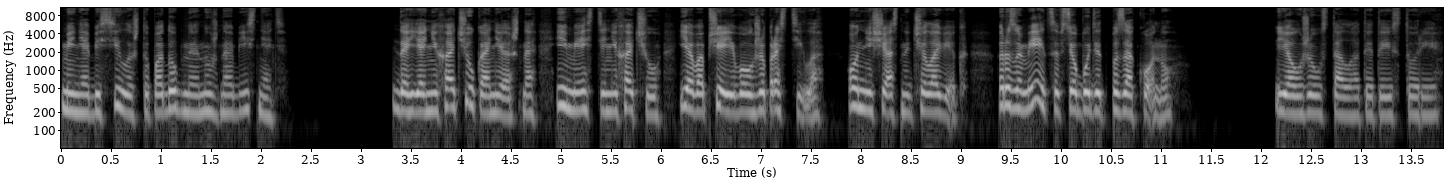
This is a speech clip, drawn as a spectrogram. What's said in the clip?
Меня бесило, что подобное нужно объяснять. «Да я не хочу, конечно, и мести не хочу. Я вообще его уже простила. Он несчастный человек. Разумеется, все будет по закону. Я уже устала от этой истории.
